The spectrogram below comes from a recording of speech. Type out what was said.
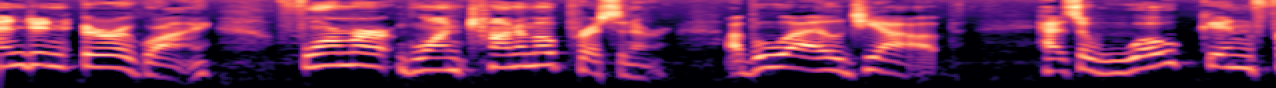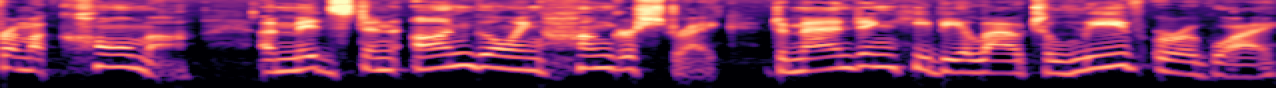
And in Uruguay, former Guantanamo prisoner Abu Wael Diab has awoken from a coma amidst an ongoing hunger strike, demanding he be allowed to leave Uruguay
